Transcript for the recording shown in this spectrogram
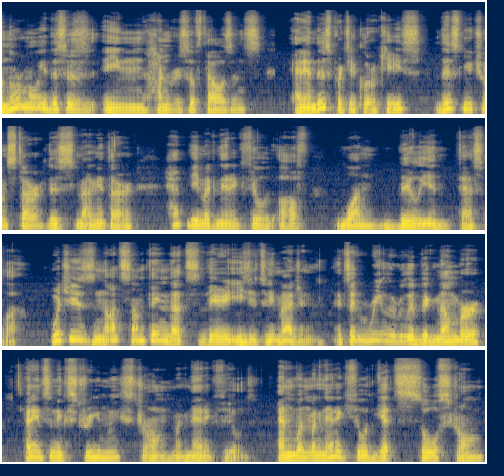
normally this is in hundreds of thousands, and in this particular case, this neutron star, this magnetar, had the magnetic field of 1 billion Tesla, which is not something that's very easy to imagine. It's a really, really big number, and it's an extremely strong magnetic field. And when magnetic field gets so strong,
